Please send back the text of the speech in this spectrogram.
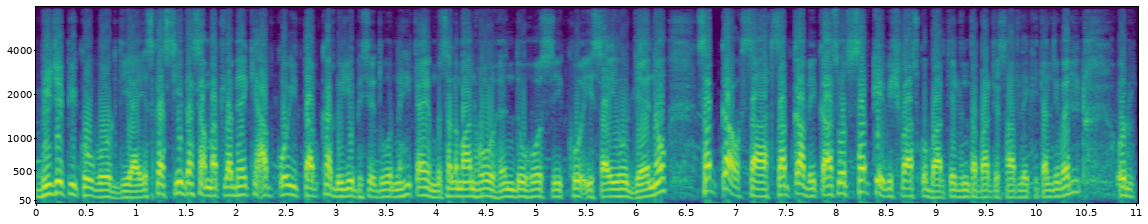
बीजेपी को वोट दिया इसका सीधा सा मतलब है कि अब कोई तबका बीजेपी से दूर नहीं, चाहे मुसलमान हो, हिंदू हो, सिख हो, ईसाई हो, जैन हो, सबका साथ, सबका विकास और सबके विश्वास को भारतीय जनता पार्टी साथ लेकर चलने वाली और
